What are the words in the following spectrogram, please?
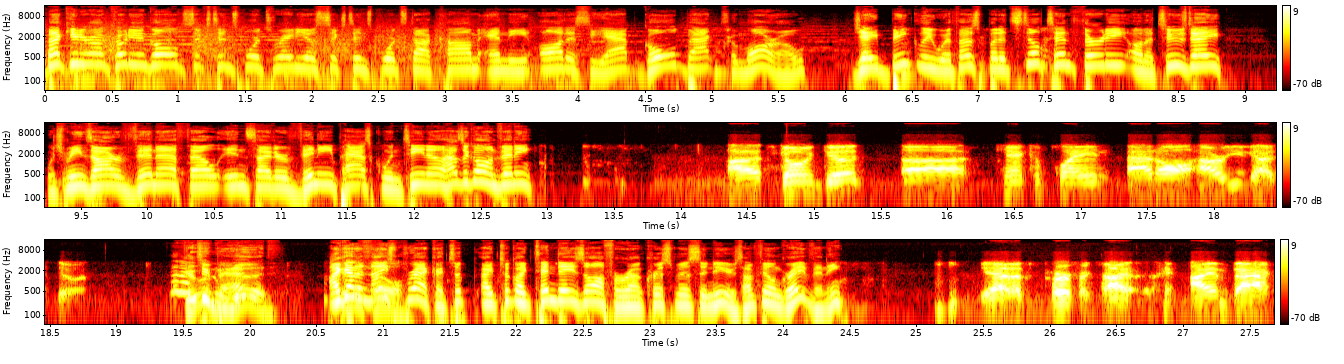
Back in here on Cody and Gold, 610 Sports Radio, 610sports.com, and the Audacy app. Gold back tomorrow. Jay Binkley with us, but it's still 1030 on a Tuesday, which means our viNFL insider, Vinnie Pasquantino. How's it going, Vinnie? Uh, it's going good. Uh, can't complain at all. How are you guys doing? Not too bad. I got a nice break. I took I took like 10 days off around Christmas and New Year's. I'm feeling great, Vinnie. Yeah, that's perfect. I I am back.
